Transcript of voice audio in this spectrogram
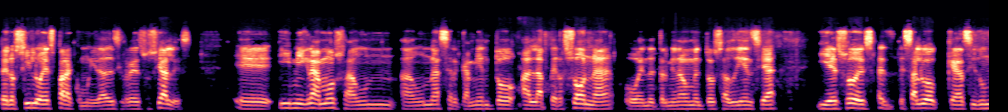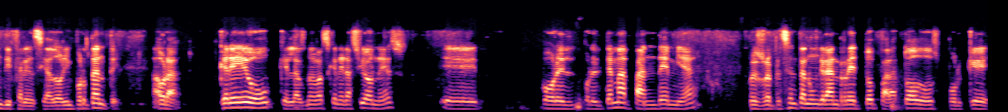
pero sí lo es para comunidades y redes sociales. Eh, y migramos a un, a un acercamiento a la persona o en determinado momento esa audiencia y eso es, es, algo que ha sido un diferenciador importante. Ahora, creo que las nuevas generaciones, eh, por, el, por el tema pandemia, pues representan un gran reto para todos porque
